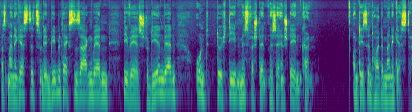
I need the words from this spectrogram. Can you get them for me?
was meine Gäste zu den Bibeltexten sagen werden, die wir jetzt studieren werden und durch die Missverständnisse entstehen können. Und die sind heute meine Gäste.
